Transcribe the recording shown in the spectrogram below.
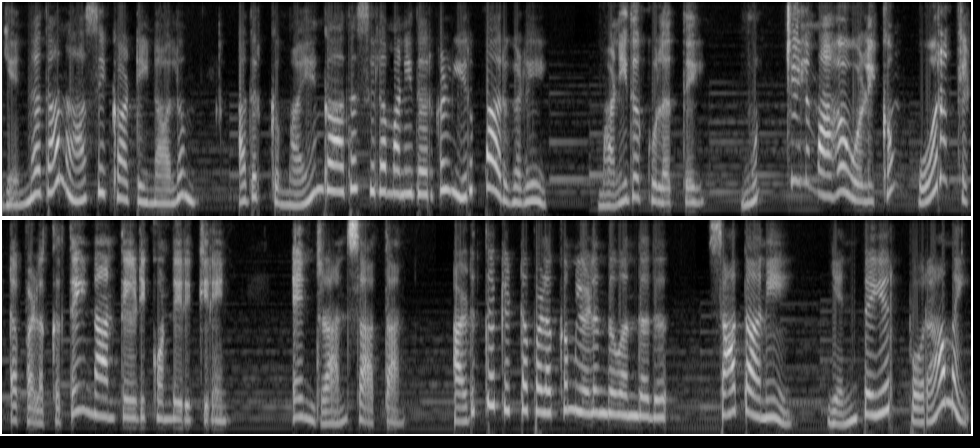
என்னதான் ஆசை காட்டினாலும் அதற்கு மயங்காத சில மனிதர்கள் இருப்பார்களே. மனித குலத்தை முற்றிலுமாக ஒழிக்கும் ஒரு கெட்ட பழக்கத்தை நான் தேடிக்கொண்டிருக்கிறேன் என்றான் சாத்தான். அடுத்த கெட்ட பழக்கம் எழுந்து வந்தது. சாத்தானே என் பெயர் பொறாமை.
